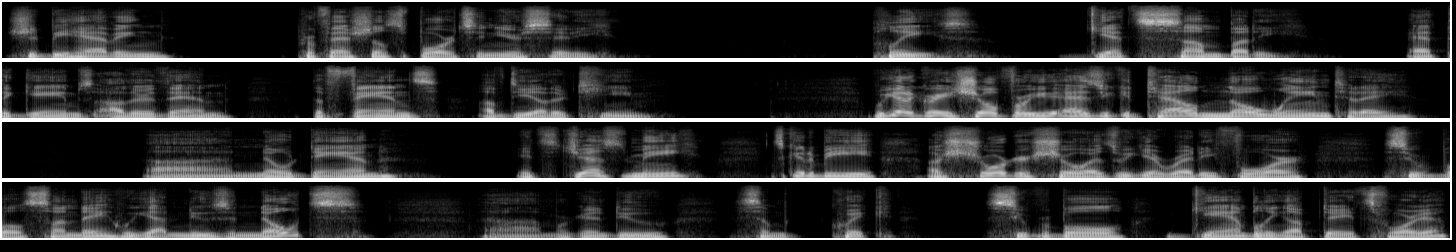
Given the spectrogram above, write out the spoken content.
should be having professional sports in your city. Please get somebody at the games other than the fans of the other team. We got a great show for you. As you could tell, no Wayne today, uh, no Dan. It's just me. It's going to be a shorter show as we get ready for Super Bowl Sunday. We got news and notes. Um, we're going to do some quick Super Bowl gambling updates for you.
